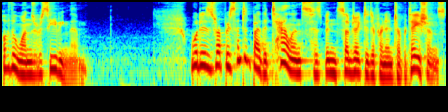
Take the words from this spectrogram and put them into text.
of the ones receiving them. What is represented by the talents has been subject to different interpretations.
